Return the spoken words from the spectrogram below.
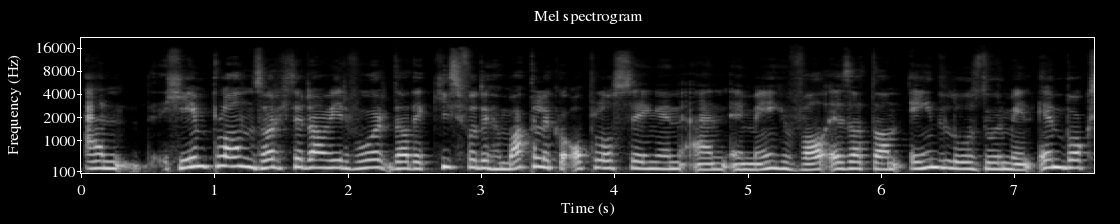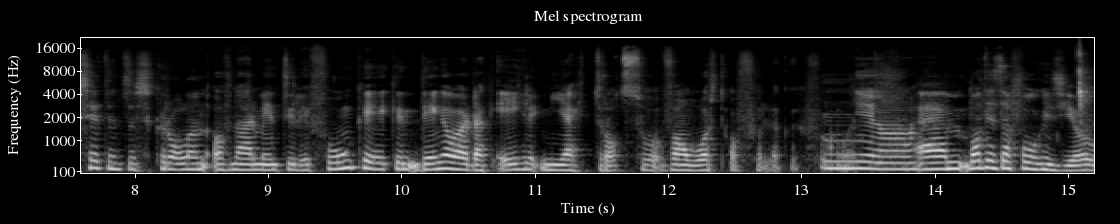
En geen plan zorgt er dan weer voor dat ik kies voor de gemakkelijke oplossingen. En in mijn geval is dat dan eindeloos door mijn inbox zitten te scrollen of naar mijn telefoon kijken. Dingen waar dat ik eigenlijk niet echt trots van word of gelukkig van word. Ja. Um, wat is dat volgens jou?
